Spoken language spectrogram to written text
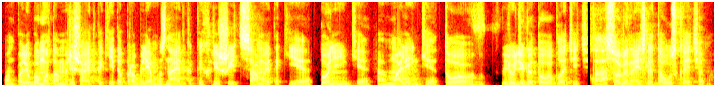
Он по-любому там решает какие-то проблемы, знает, как их решить, самые такие тоненькие, э, маленькие, то люди готовы платить. Особенно, если это узкая тема.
